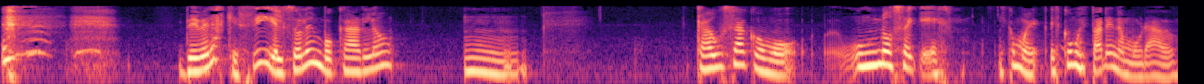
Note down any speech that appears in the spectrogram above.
De veras que sí, el solo invocarlo mm, causa como un no sé qué. Es como, es como estar enamorado.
